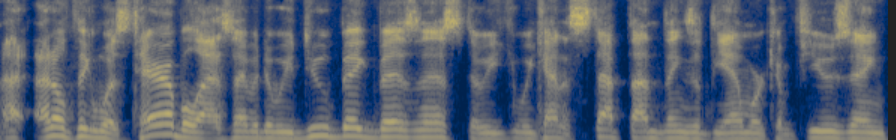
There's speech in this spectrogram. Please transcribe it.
I, I don't think it was terrible last night, but do we do big business? Do we we kind of stepped on things at the end? Were confusing.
